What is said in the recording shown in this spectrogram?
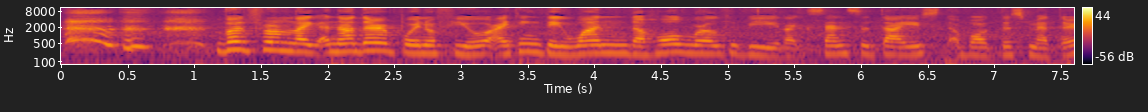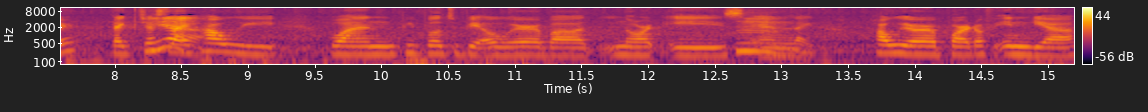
But from like another point of view, I think they want the whole world to be like sensitized about this matter. Like just Yeah. like how we want people to be aware about Northeast Mm. and like how we are a part of India.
